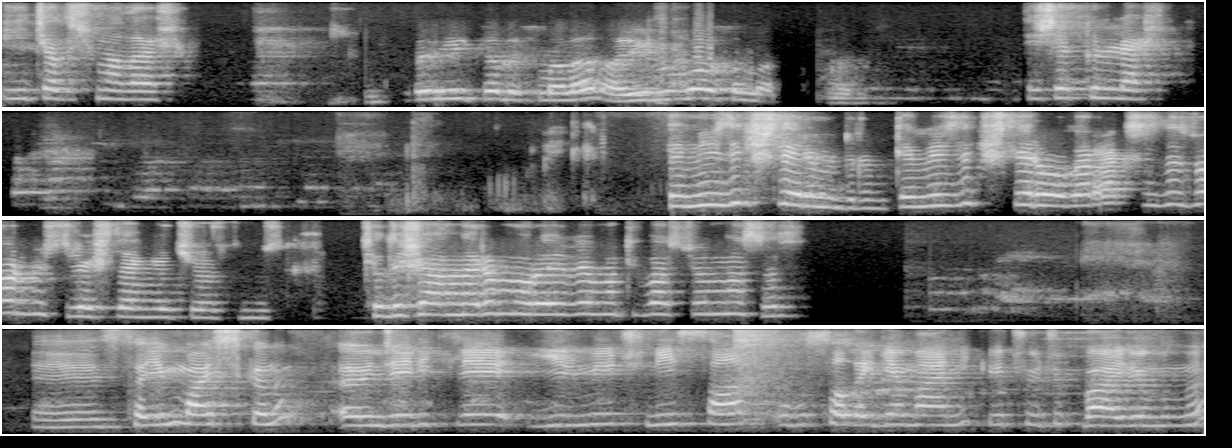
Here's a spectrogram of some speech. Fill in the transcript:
İyi çalışmalar. İyi çalışmalar. Hayırlı olsun. Teşekkürler. Temizlik işleri müdürüm. Temizlik işleri olarak siz de zor bir süreçten geçiyorsunuz. Çalışanların morali ve motivasyonu nasıl? Ee, Sayın Başkanım, öncelikle 23 Nisan Ulusal Egemenlik ve Çocuk Bayramı'nı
